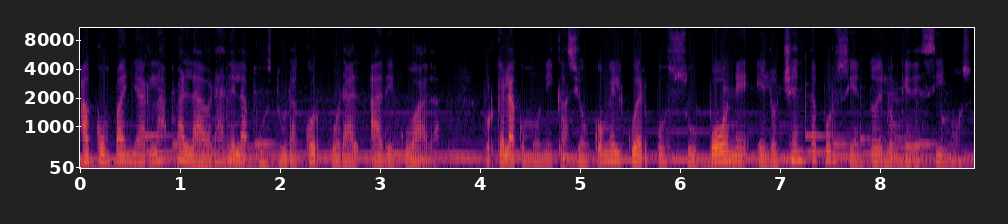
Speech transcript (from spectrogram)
Acompañar las palabras de la postura corporal adecuada, porque la comunicación con el cuerpo supone el 80% de lo que decimos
